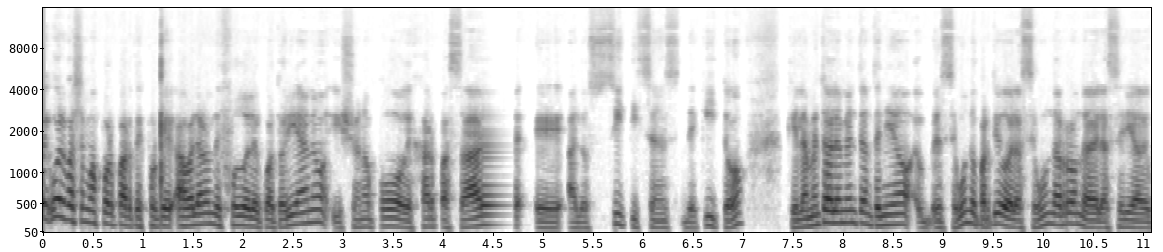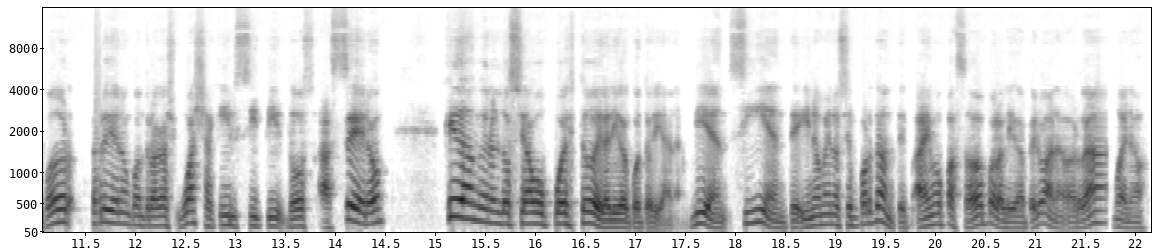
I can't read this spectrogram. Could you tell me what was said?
igual vayamos por partes, porque hablaron de fútbol ecuatoriano y yo no puedo dejar pasar eh, a los Citizens de Quito, que lamentablemente han tenido el segundo partido de la segunda ronda de la Serie de Ecuador, perdieron contra Guay- Guayaquil City 2 a 0 quedando en el doceavo puesto de la Liga Ecuatoriana. Bien, siguiente y no menos importante, hemos pasado por la Liga Peruana, ¿verdad? Bueno,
